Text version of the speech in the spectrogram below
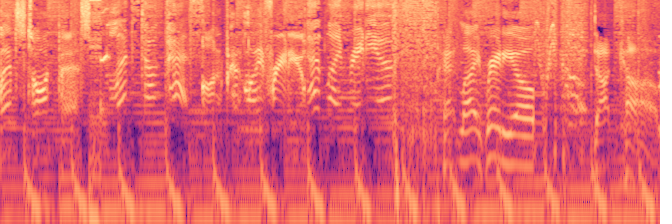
Let's talk pets Let's talk pets. on Pet Life Radio. Pet Life Radio. PetLifeRadio.com.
